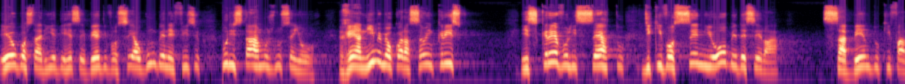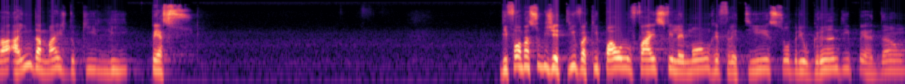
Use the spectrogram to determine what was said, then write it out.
eu gostaria de receber de você algum benefício por estarmos no Senhor. Reanime meu coração em Cristo. Escrevo-lhe certo de que você me obedecerá sabendo que fará ainda mais do que lhe peço. De forma subjetiva, aqui Paulo faz Filemão refletir sobre o grande perdão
